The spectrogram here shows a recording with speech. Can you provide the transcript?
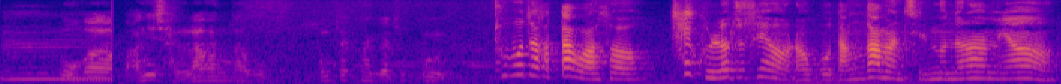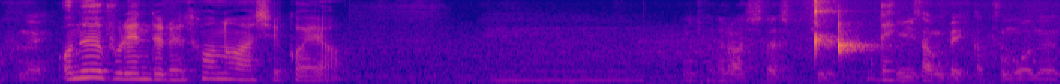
음. 뭐가 많이 잘 나간다고 선택하기가 조금 초보자가 딱 와서 책 골라주세요 라고 난감한 질문을 하면 네 어느 브랜드를 선호하실 거예요? 음, 다들 아시다시피 네. V300 같은 거는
